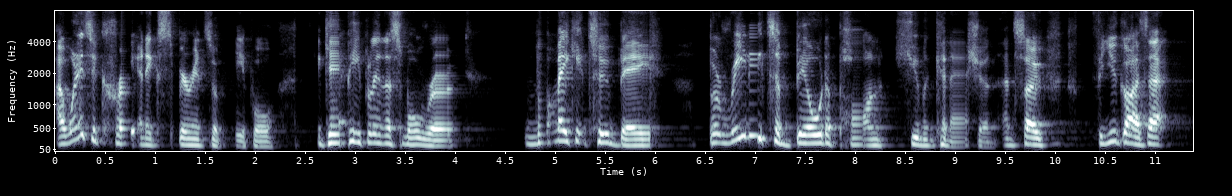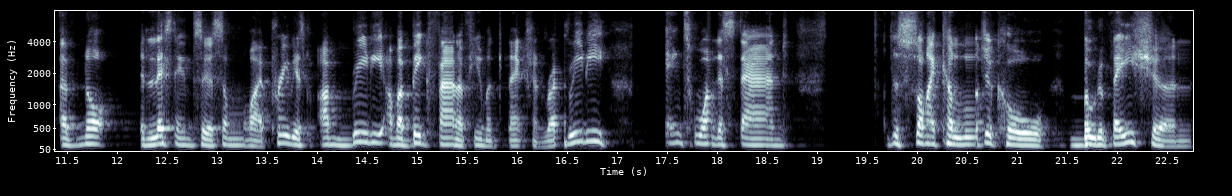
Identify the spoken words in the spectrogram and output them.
I wanted to create an experience of people, get people in a small room, not make it too big, but really to build upon human connection. And so for you guys that have not been listening to some of my previous, I'm really, I'm a big fan of human connection, right? Really getting to understand the psychological motivation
